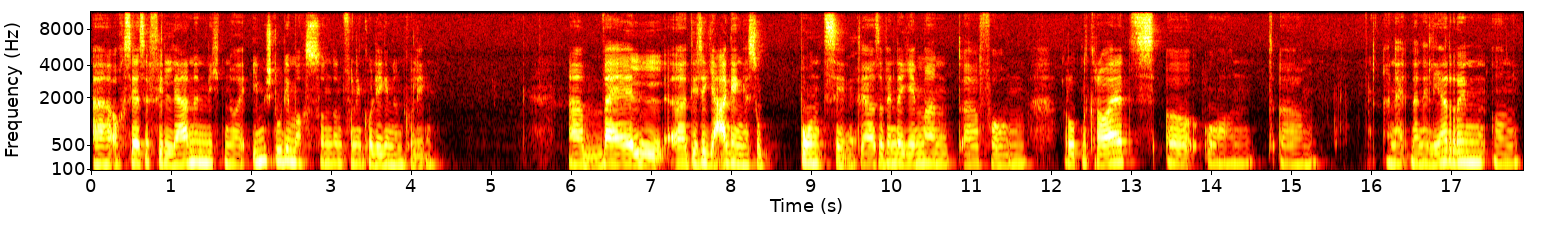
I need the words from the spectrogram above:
äh, auch sehr, sehr viel lernen, nicht nur im Studium, auch, sondern von den Kolleginnen und Kollegen. Äh, weil äh, diese Jahrgänge so bunt sind. Ja, also wenn da jemand äh, vom Roten Kreuz äh, und ähm, eine, eine Lehrerin und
